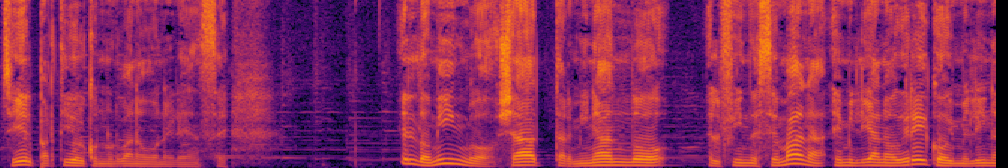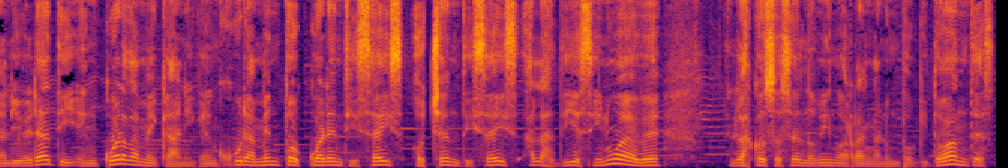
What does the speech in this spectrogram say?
¿sí? el partido del conurbano bonaerense. El domingo, ya terminando el fin de semana, Emiliano Greco y Melina Liberati en cuerda mecánica, en juramento 4686 a las 19. Las cosas el domingo arrancan un poquito antes.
